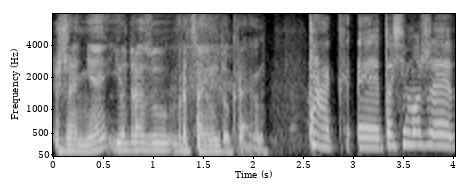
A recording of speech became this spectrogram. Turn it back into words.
że nie i od razu wracają do kraju. Tak, y, to się może.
